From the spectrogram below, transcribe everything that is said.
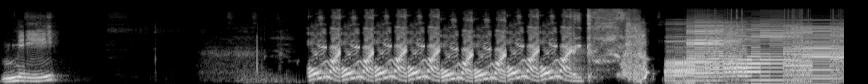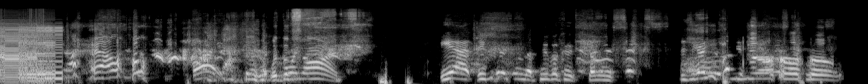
Me? Oh my, oh my, oh my, oh my, oh my, oh my, oh my, oh my What the hell? What the going on? Yeah, these guys are the people could come. Did you guys? No.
